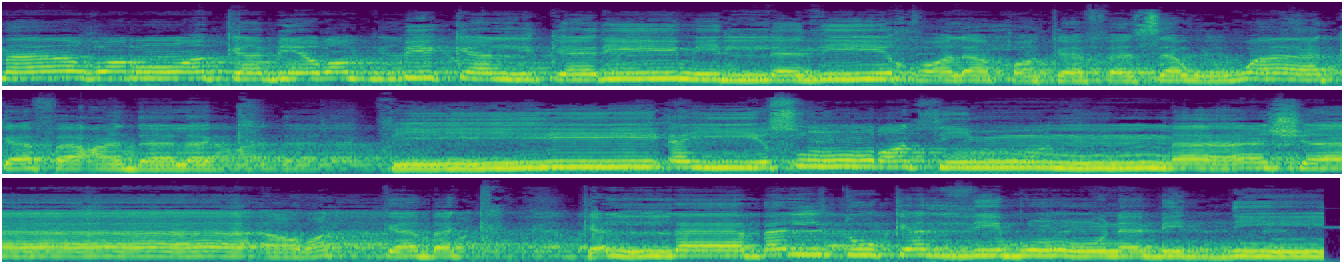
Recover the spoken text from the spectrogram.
ما غرك بربك الكريم الذي خلقك فسواك فعدلك في أي صورة ما شاء ركبك كلا بل تكذبون بالدين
